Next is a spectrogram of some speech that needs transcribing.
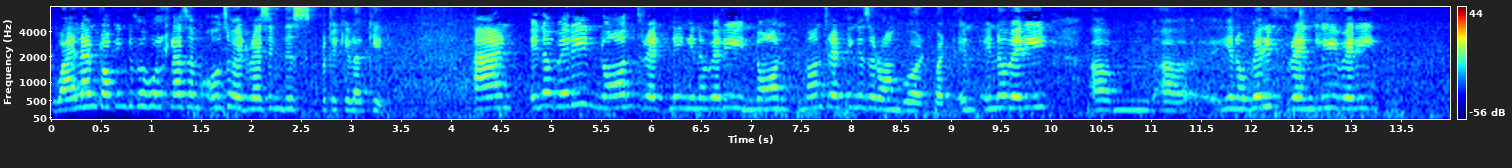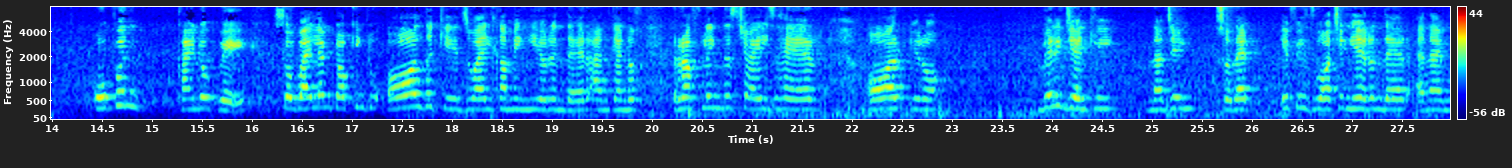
While i'm talking to the whole class i'm also addressing this particular kid. And in a very non-threatening in a very non non-threatening is a wrong word but in in a very um, uh, you know very friendly very open kind of way. So while i'm talking to all the kids while coming here and there i'm kind of ruffling this child's hair or you know very gently nudging so that if he's watching here and there and i'm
